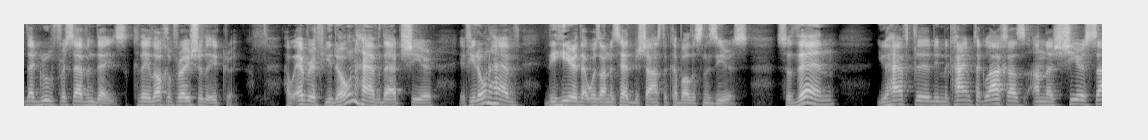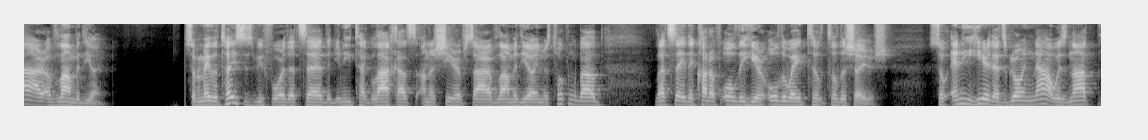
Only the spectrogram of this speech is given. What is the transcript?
that grew for seven days. However, if you don't have that shear, if you don't have the hair that was on his head b'shas the Kabbalah's Naziris, so then you have to be Mekayim Taglachas on the shear sar of Lamed Yon. So Mamela before that said that you need Taglachas on a shear of sar of Lamed Yon is talking about, let's say they cut off all the hair all the way till, till the Shayush. So any hair that's growing now is not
